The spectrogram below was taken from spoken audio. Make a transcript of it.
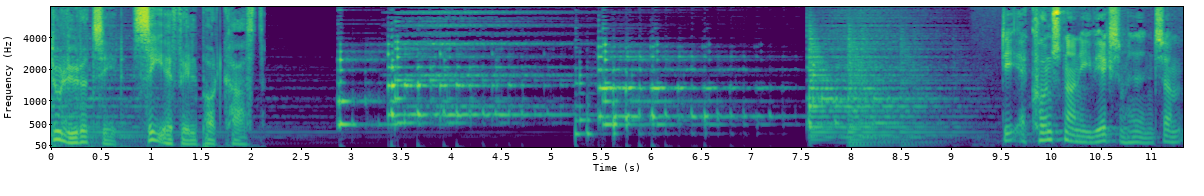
Du lytter til et CFL-podcast. det er kunstnerne i virksomheden, som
